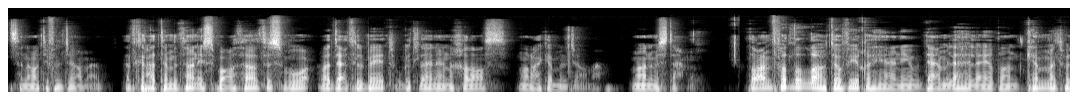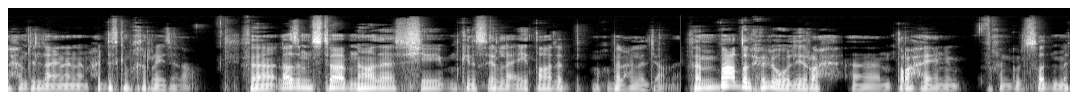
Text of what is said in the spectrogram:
سنواتي في الجامعة. أذكر حتى من ثاني أسبوع وثالث أسبوع رجعت البيت وقلت لأهلي أنا خلاص ما راح أكمل جامعة، ما أنا مستحمل. طبعا بفضل الله وتوفيقه يعني ودعم الأهل أيضا. كملت والحمد لله يعني أنا محدثكم خريج الآن. فلازم نستوعب إن هذا الشيء ممكن يصير لأي طالب مقبل على الجامعة. فمن بعض الحلول اللي راح آه، نطرحها يعني خلينا نقول صدمة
